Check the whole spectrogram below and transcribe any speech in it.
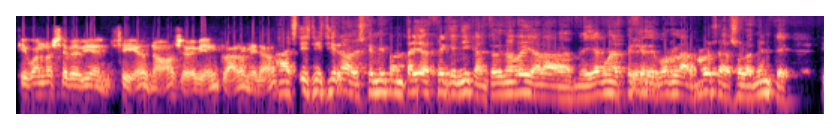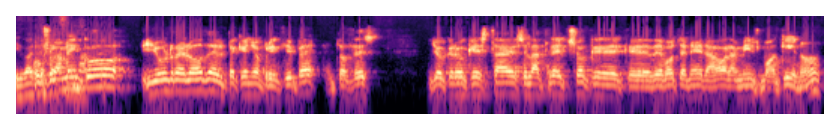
que igual no se ve bien. Sí, ¿eh? no, se ve bien, claro, mira. Ah, sí, sí, sí, no, es que mi pantalla es pequeñica, entonces no veía la, veía como una especie Sí. de borla rosa solamente. Igual un flamenco y un reloj del pequeño príncipe. Entonces, yo creo que este es el atrecho que, que debo tener ahora mismo aquí, ¿no?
